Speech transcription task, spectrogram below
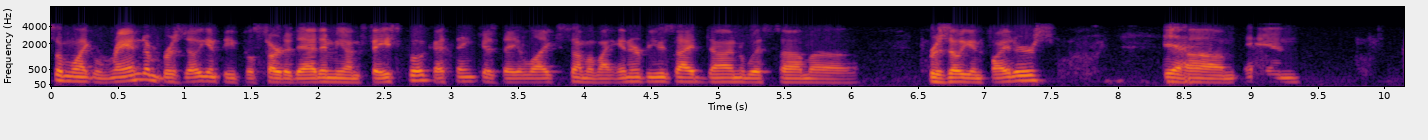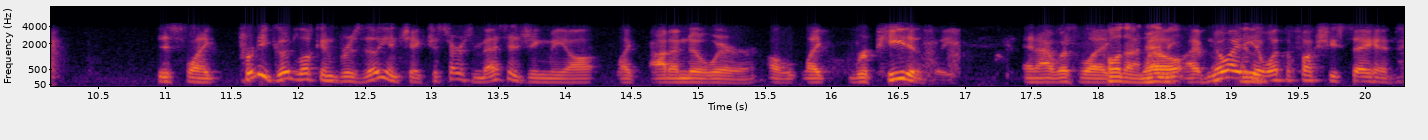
Some like random Brazilian people started adding me on Facebook. I think because they liked some of my interviews I'd done with some uh, Brazilian fighters. Yeah. Um, and this like pretty good looking Brazilian chick just starts messaging me all like out of nowhere, uh, like repeatedly. And I was like, Hold on, well, Hemi. I have no idea Hemi. what the fuck she's saying.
